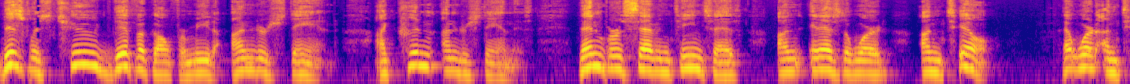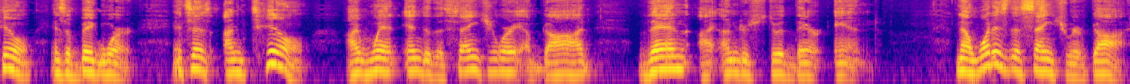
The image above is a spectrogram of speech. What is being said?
This was too difficult for me to understand. I couldn't understand this. Then verse 17 says, it has the word until. That word until is a big word. It says, until I went into the sanctuary of God, then I understood their end. Now, what is the sanctuary of God?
